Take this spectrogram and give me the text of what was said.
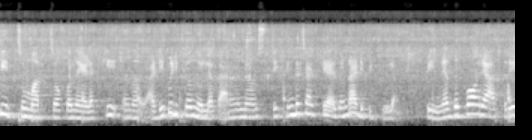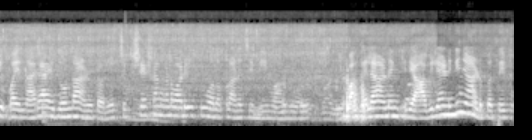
തിരിച്ചും മറിച്ചൊക്കെ ഒന്ന് ഇളക്കി അടി പിടിക്കൊന്നുമില്ല. കാരണം നോൺ സ്റ്റിക്കിന്റെ ചട്ടി ആയതുകൊണ്ട് അടി പിടിക്കില്ല പിന്നെ ഇതിപ്പോൾ രാത്രി വൈകുന്നേരം ആയതുകൊണ്ടാണ് കേട്ടോ ഉച്ചയ്ക്ക് ശേഷം അംഗനവാടി വിട്ട് പോന്നപ്പോഴാണ് ചെമ്മീൻ വാങ്ങുന്നത് പകലാണെങ്കിൽ രാവിലെ ആണെങ്കിൽ ഞാൻ അടുപ്പത്തേക്ക്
